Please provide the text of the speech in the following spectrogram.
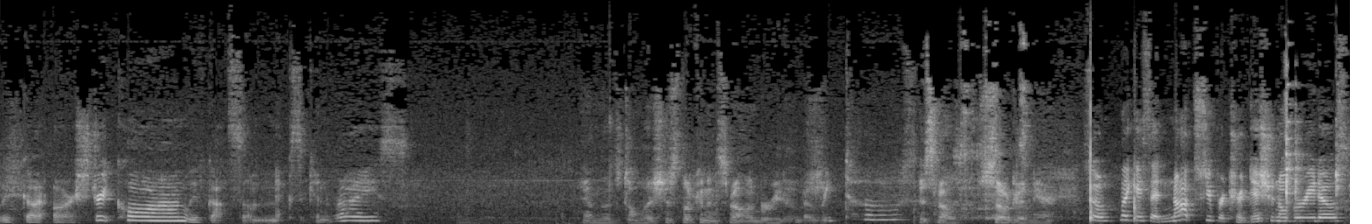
We've got our street corn. We've got some Mexican rice. And those delicious looking and smelling burritos. Burritos. It smells so good in here. So, like I said, not super traditional burritos,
